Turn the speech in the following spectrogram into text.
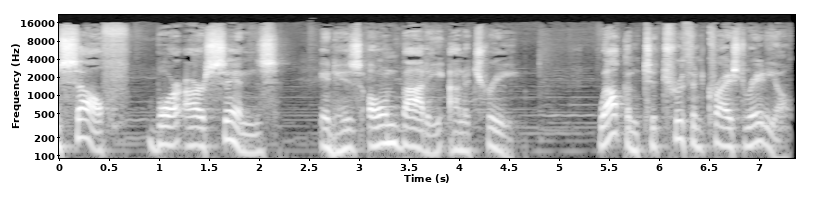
Himself bore our sins in his own body on a tree. Welcome to Truth in Christ Radio.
